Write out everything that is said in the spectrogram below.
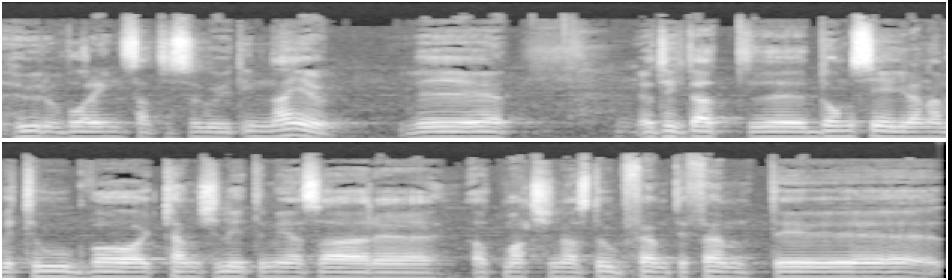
hur våra insatser såg ut innan jul. Vi, jag tyckte att eh, de segrarna vi tog var kanske lite mer så här eh, att matcherna stod 50-50 eh,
